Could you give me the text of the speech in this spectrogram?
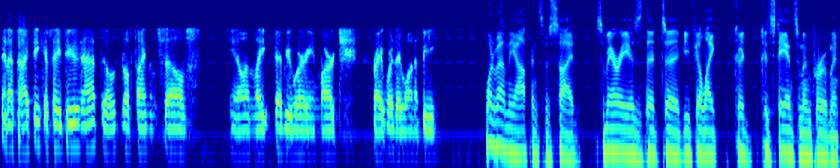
and if, I think if they do that, they'll they'll find themselves, you know, in late February and March, right where they want to be. What about on the offensive side? Some areas that uh, you feel like could could stand some improvement.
